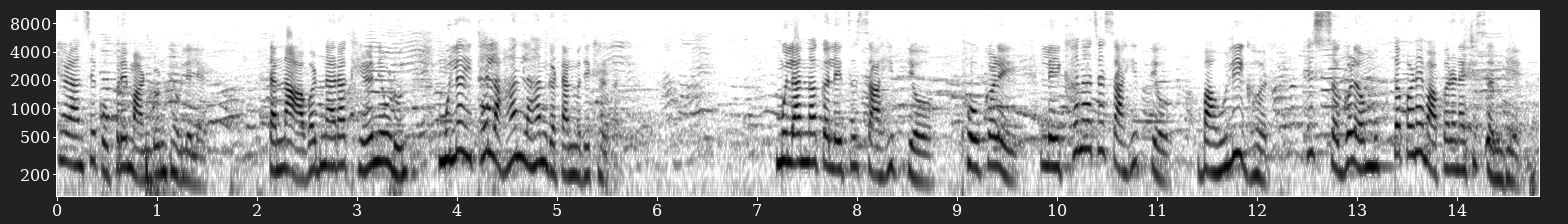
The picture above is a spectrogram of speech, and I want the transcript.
खेळांचे कोपरे मांडून ठेवलेले आहेत. त्यांना आवडणारा खेळ निवडून मुलं इथं लहान लहान गटांमध्ये खेळतात. मुलांना कलेचं साहित्य ठोकळे लेखनाचं साहित्य बाहुली घर हे सगळं मुक्तपणे वापरण्याची संधी आहे.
